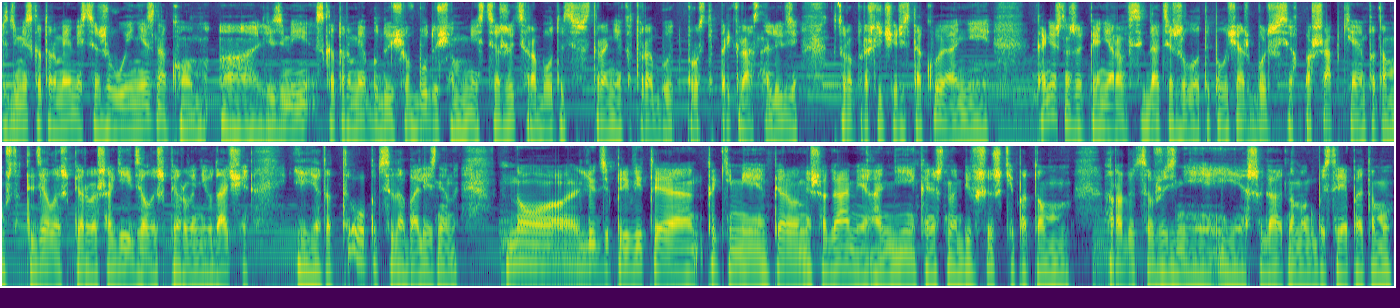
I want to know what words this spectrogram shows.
людьми, с которыми я вместе живу и не знаком, а людьми, с которыми я буду еще в будущем вместе жить, работать в стране, которая будет просто прекрасна. Люди, которые прошли через такое, они, конечно же, пионерам всегда тяжело. Ты получаешь больше всех по шапке, потому что ты делаешь первые шаги и делаешь первые неудачи, и этот опыт всегда болезненный. Но люди, привитые такими первыми шагами, они, конечно, набив шишки, потом радуются в жизни и шагают намного быстрее, поэтому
